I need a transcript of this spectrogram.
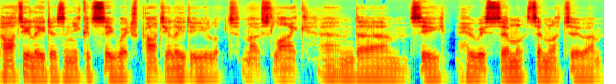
party leaders, and you could see which party leader you looked most like, and um, see who is similar similar to um,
